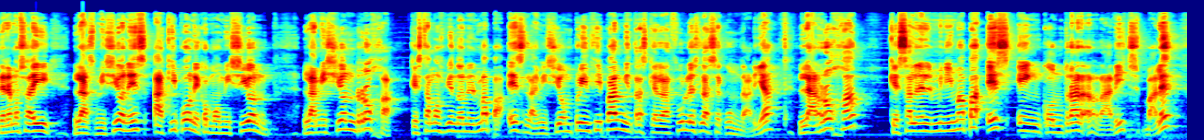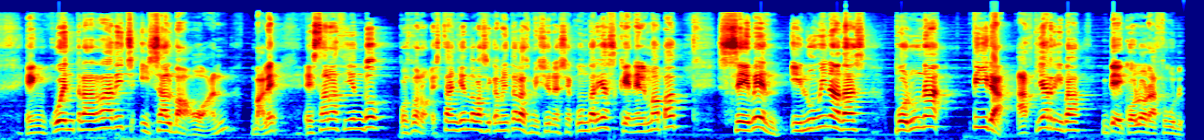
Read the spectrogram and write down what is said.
Tenemos ahí las misiones. Aquí pone como misión... La misión roja que estamos viendo en el mapa es la misión principal, mientras que el azul es la secundaria. La roja, que sale en el minimapa, es encontrar a Raditz, ¿vale? Encuentra a Raditz y salva a Gohan, ¿vale? Están haciendo, pues bueno, están yendo básicamente a las misiones secundarias que en el mapa se ven iluminadas por una tira hacia arriba de color azul.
